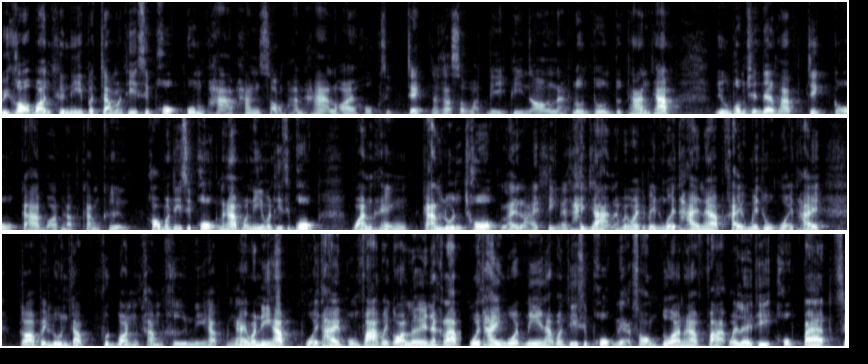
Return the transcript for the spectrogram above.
วิเคราะห์บอลคืนนี้ประจำวันที่ 16 กุมภาพันธ์ 2567 แล้วก็สวัสดีพี่น้องนักลงทุนทุกท่านครับ อยู่กับผมเช่นเดิมครับจิกโกกาบอลครับค่ำคืน ของวันที่ 16 นะครับ วันนี้วันที่ 16 วันแห่งการลุ้นโชคหลาย ๆ สิ่งหลาย ๆ อย่างนะไม่ว่าจะเป็นหวยไทยนะครับ ใครไม่ถูกหวยไทยก็ไปลุ้นกับฟุตบอลค่ำคืนนี้ครับไงวันนี้ครับหวยไทยผมฝากไว้ก่อนเลยนะครับหวยไทยงวดนี้นะครับวันที่ 16 เนี่ย 2 ตัวนะครับ ฝากไว้เลยที่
